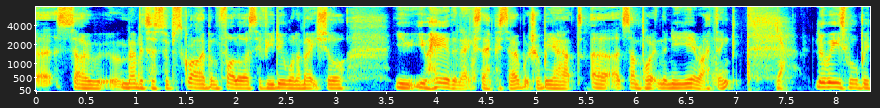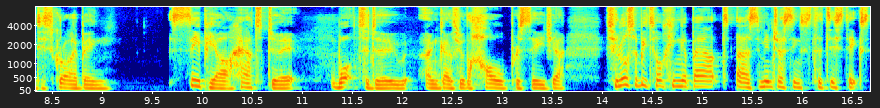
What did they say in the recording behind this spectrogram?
uh, so remember to subscribe and follow us if you do want to make sure you, you hear the next episode, which will be out uh, at some point in the new year, I think. Yeah. Louise will be describing CPR, how to do it, what to do and go through the whole procedure. She'll also be talking about uh, some interesting statistics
